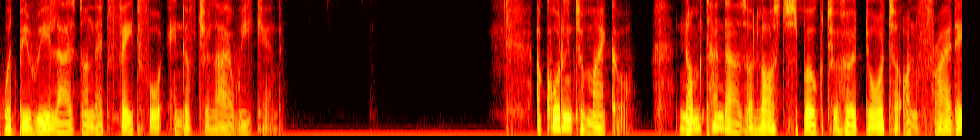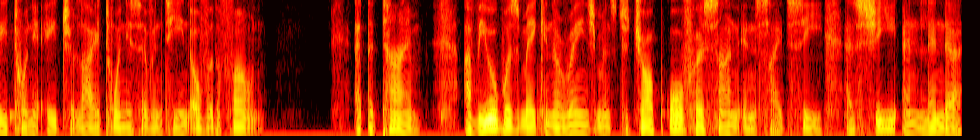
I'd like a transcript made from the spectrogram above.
would be realized on that fateful end of July weekend. According to Michael, Nomtandazo last spoke to her daughter on Friday, 28 July 2017 over the phone. At the time, Aviwe was making arrangements to drop off her son in Site C as she and Linda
